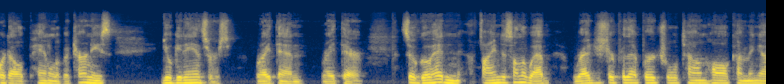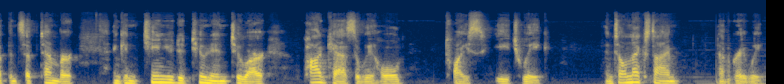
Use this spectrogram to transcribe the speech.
Cordell panel of attorneys. You'll get answers right then, right there. So go ahead and find us on the web, register for that virtual town hall coming up in September, and continue to tune into our podcast that we hold twice each week. Until next time, have a great week.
